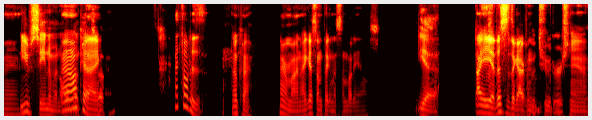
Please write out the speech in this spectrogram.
Yeah. you've seen him in all. Oh, whole bunch of okay. I thought his. Okay. Never mind. I guess I'm thinking of somebody else. yeah Oh yeah, this is the guy from the Tudors. Yeah.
